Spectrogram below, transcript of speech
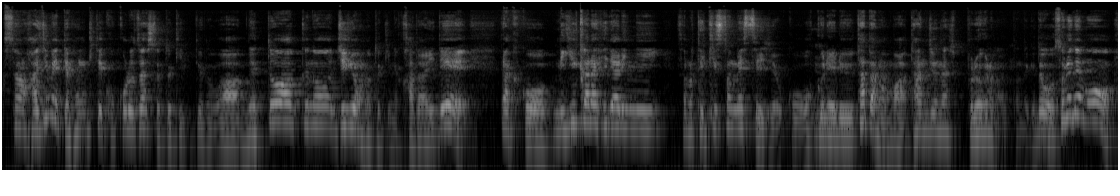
その初めて本気で志した時っていうのはネットワークの授業の時の課題でなんかこう右から左にそのテキストメッセージをこう送れるただのまあ単純なプログラムだったんだけどそれでも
